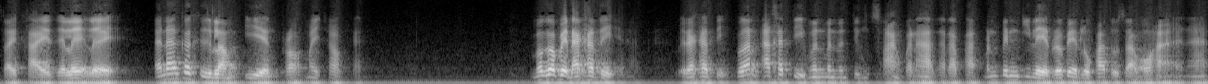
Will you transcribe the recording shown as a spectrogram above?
ใส่ไข่จะเละเลยอันนั้นก็คือลำเอียง เพราะไม่ชอบกัน มันก็เป็นอคติเป็นอคติ เพราะฉะนั้นอคติมันมันจึงสร้างปัญหาสารพัดมันเป็นกิเลสประเภทโลภะโทสะโมหะนะฮะ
